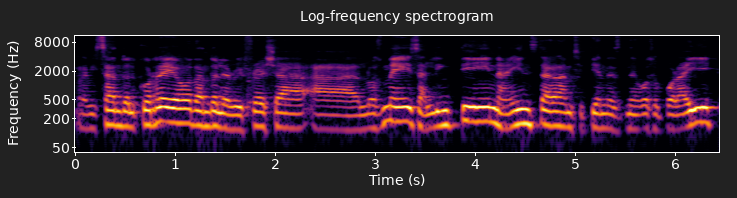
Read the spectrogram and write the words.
revisando el correo, dándole refresh a, los mails, a LinkedIn, a Instagram, si tienes negocio por ahí.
